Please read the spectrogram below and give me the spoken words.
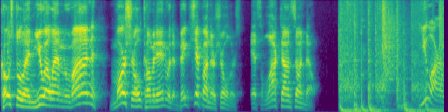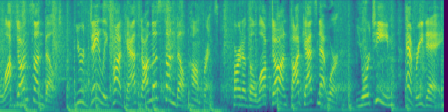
Coastal and ULM move on. Marshall coming in with a big chip on their shoulders. It's Locked On Sunbelt. You are Locked On Sunbelt, your daily podcast on the Sunbelt Conference, part of the Locked On Podcast Network. Your team every day.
